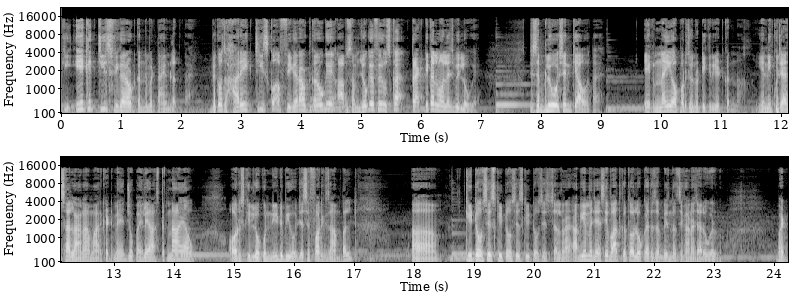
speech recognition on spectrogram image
कि एक एक चीज़ फिगर आउट करने में टाइम लगता है। बिकॉज़ हर एक चीज़ को आप फिगर आउट करोगे, आप समझोगे, फिर उसका प्रैक्टिकल नॉलेज भी लोगे। जैसे ब्लू ओशन क्या होता है? एक नई अपॉर्चुनिटी क्रिएट करना। यानी कुछ ऐसा लाना मार्केट में जो पहले आज तक ना आया हो। और उसकी लोगों को नीड भी हो। जैसे for example ketosis ketosis ketosis चल रहा है। अभी मैं जैसे बात करता हूँ, लोग कहते हैं सब बिज़नेस सिखाना चालू कर दो। बट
